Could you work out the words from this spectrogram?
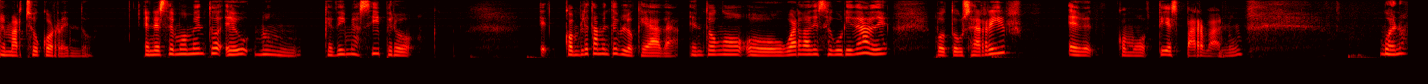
e marchou correndo. En ese momento eu non quedeime así, pero eh, completamente bloqueada. Entón o, o guarda de seguridade botouse a rir e como ti es parva, non? Bueno,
